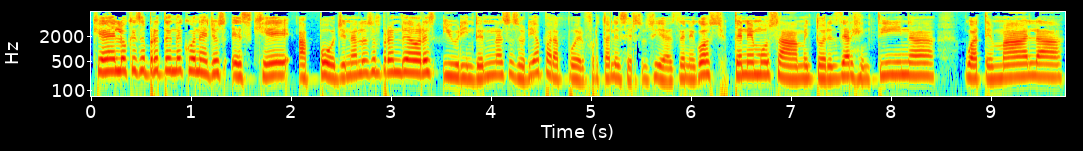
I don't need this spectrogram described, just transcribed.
Que lo que se pretende con ellos es que apoyen a los emprendedores y brinden una asesoría para poder fortalecer sus ideas de negocio. Tenemos a mentores de Argentina, Guatemala,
